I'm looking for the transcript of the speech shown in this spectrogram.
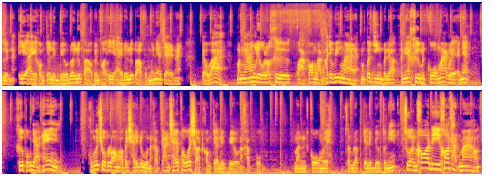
อื่นอะ AI ของ g a l i b e l ด้วยหรือเปล่า เป็นเพราะ AI ด้วยหรือเปล่าผมไม่แน่ใจนะ แต่ว่ามันง้างเร็วแล้วคือกว่ากองหลังเขาจะวิ่งมา มันก็ยิงไปแล้ว อันนี้คือมันโกงมากเลย อันนี้คือผมอยากให้คุณผู้ชมลองเอาไปใช้ดูนะครับ การใช้ power shot ของ g a l i b e l นะครับผม มันโกงเลย สำหรับเจลเบลตัวนี้ ส่วนข้อดีข้อถัดมาของเจ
